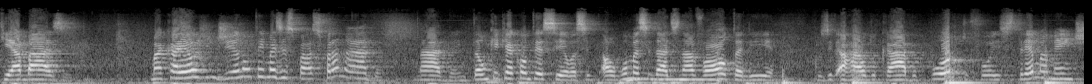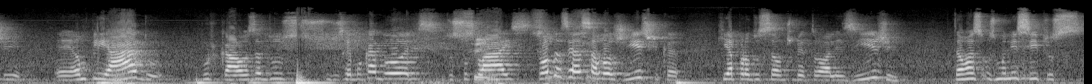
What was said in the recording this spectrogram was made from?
que é a base. Macaé hoje em dia não tem mais espaço para nada, nada. Então o que, que aconteceu? As algumas cidades na volta ali, inclusive Arraial do Cabo, Porto foi extremamente é, ampliado por causa dos, dos rebocadores, dos Sim, supplies, sim, toda essa sim. logística que a produção de petróleo exige. Então, as- os municípios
